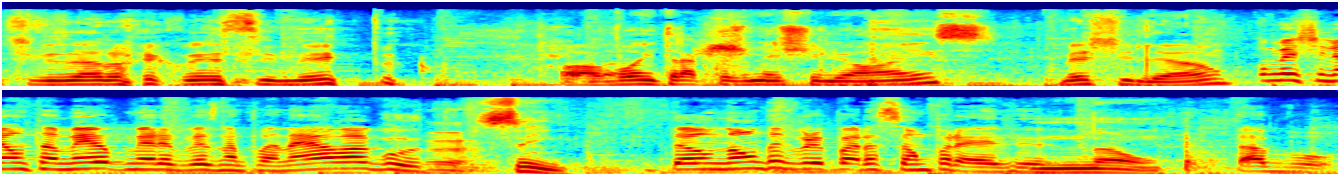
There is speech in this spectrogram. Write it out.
fizeram reconhecimento. Ó, vou entrar com os mexilhões. Mexilhão. O mexilhão também é a primeira vez na panela, Guto? É. Sim, Então não teve preparação prévia. não. Tá bom.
